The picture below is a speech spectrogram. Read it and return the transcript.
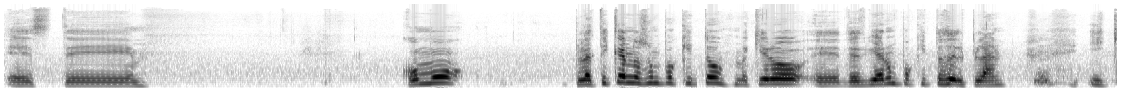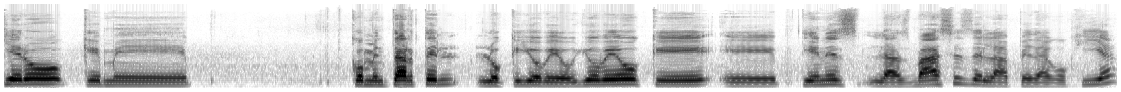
Este, ¿cómo, platícanos un poquito, me quiero eh, desviar un poquito del plan y quiero que me comentarte lo que yo veo. Yo veo que eh, tienes las bases de la pedagogía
